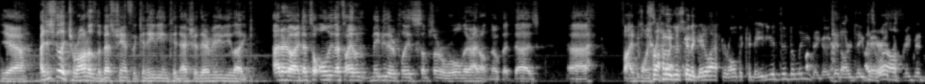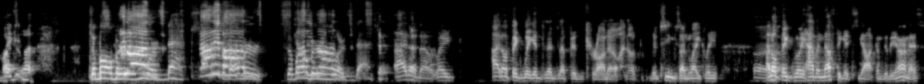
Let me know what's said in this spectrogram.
Yeah, I just feel like Toronto's the best chance. The Canadian connection there, maybe like I don't know. That's the only. That's I don't. Maybe there plays some sort of role there. I don't know if that does. Uh, five points. Toronto just going to go after all the Canadians in the league? They go get RJ Barrett well. and bring in Wiggins. well. Jamal Murray, you are next. Scotty! Murray, Jamal Murray, you are next. I don't know. Like, I don't think Wiggins ends up in Toronto. I don't. It seems unlikely. Uh, I don't think we have enough to get Siakam, to be honest,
